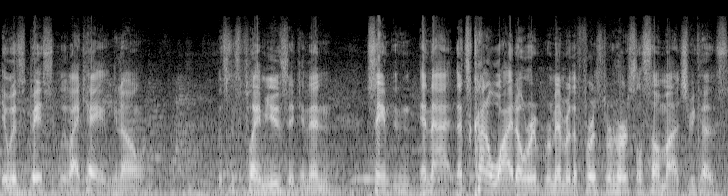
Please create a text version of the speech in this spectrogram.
It was basically like, hey, you know, let's just play music. And then, same, and, and that that's kind of why I don't re- remember the first rehearsal so much because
